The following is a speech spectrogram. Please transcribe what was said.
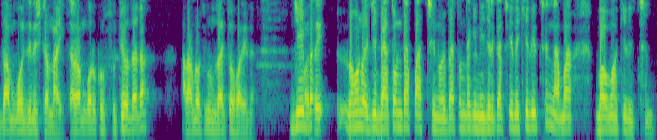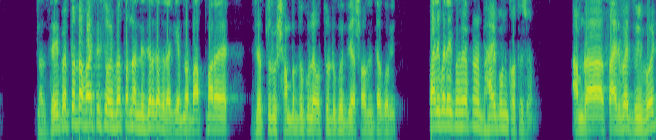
আমাকে ওই জিনিসটা নাই কারণ আমাকে খুব ছুটিও দেয় না আর আমরা ওরকম যাইতেও পারি না। যে রহমান ভাই যে বেতনটা পাচ্ছেন ওই বেতনটা কি নিজের কাছে রেখে দিচ্ছেন না বা বাবা মাকে দিচ্ছেন? না যে বেতনটা হইতেছে ওই বেতনটা নিজের কাছে রাখি। আমরা বাপ মারে যেটুকু সামর্থ্য করলে অতটুকু দিয়ে সহযোগিতা করি। পারিবারিক ভাবে আপনার ভাই বোন কতজন? আমরা চার ভাই দুই বোন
